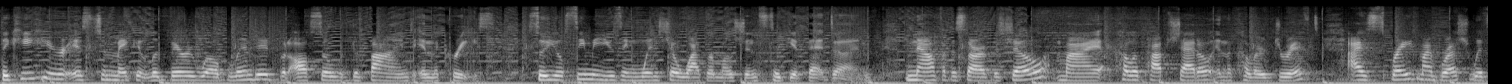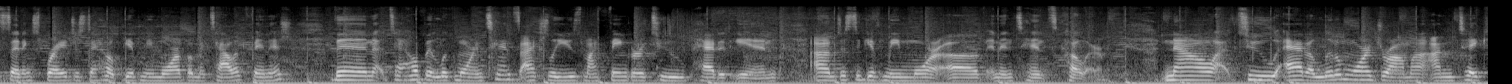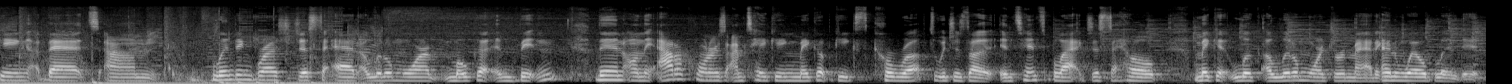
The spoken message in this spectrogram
The key here is to make it look very well blended, but also defined in the crease. So you'll see me using windshield wiper motions to get that done. Now for the star of the show, my ColourPop shadow in the color Drift. I sprayed my brush with setting spray just to help give me more of a metallic finish. Then to help it look more intense, I actually used my finger to pat it in um, just to give me more of an intense color. Now to add a little more drama, I'm taking that um, blending brush just to add a little more mocha and bitten. Then on the outer corners, I'm taking Makeup Geek's Corrupt, which is a intense black just to help make it look a little more dramatic and well blended.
